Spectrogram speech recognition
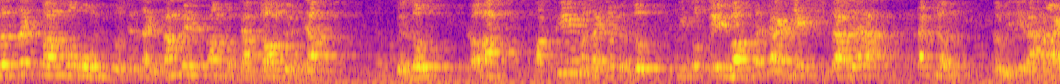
Ngân sách toàn bộ vùng, tôi sẽ dành 55 phần trăm cho tuyển dụng tuyển dụng, đó không ạ. Và khi mà dành cho tuyển dụng thì tôi kỳ vọng tất cả anh chị chúng ta sẽ là tăng trưởng. Giống như chị đã nói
